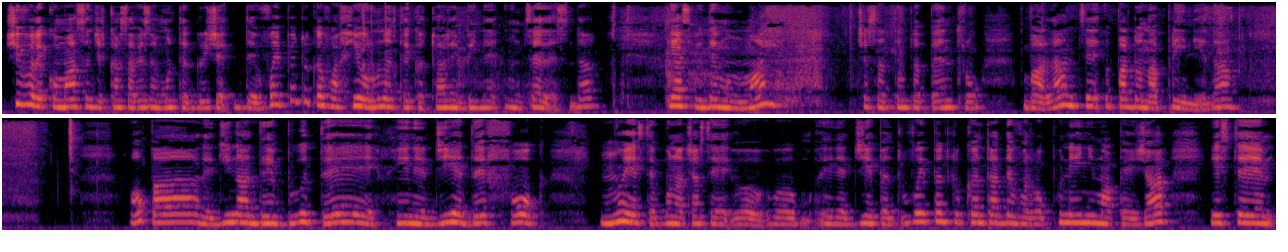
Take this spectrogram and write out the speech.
și vă recomand să încercați să aveți mai multă grijă de voi pentru că va fi o lună trecătoare bine înțeles. Da? Ia să vedem în mai ce se întâmplă pentru balanțe, pardon, aprilie, da? Opa, regina de bâte, energie de foc. Nu este bună această uh, uh, energie pentru voi pentru că, într-adevăr, vă pune inima pe jar, este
